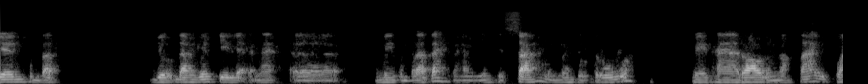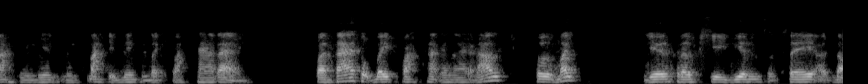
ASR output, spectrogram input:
យើងកំណត់យល់ដឹងយើងជាលក្ខណៈអឺមានកម្រិតដែរតែយើងជាសិស្សមិនមែនជាគ្រូមានថារលដំណោះស្រាយវាខ្វះវាមានមានច្បាស់ជាមានចំណុចខ្វះខាតដែរប៉ុន្តែទោះបីខ្វះខាតយ៉ាងណាក៏ដោយធ្វើមិនយើងត្រូវព្យាយាមសរសេរឲ្យដ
